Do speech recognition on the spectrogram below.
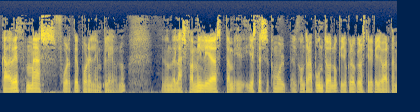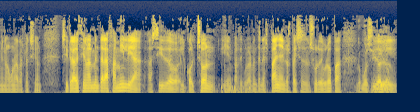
cada vez más fuerte por el empleo, ¿no? Donde las familias y este es como el, el, contrapunto ¿no? que yo creo que los tiene que llevar también a alguna reflexión si tradicionalmente la familia ha sido el colchón y en, particularmente en España y en los países del sur de Europa ha sido el,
